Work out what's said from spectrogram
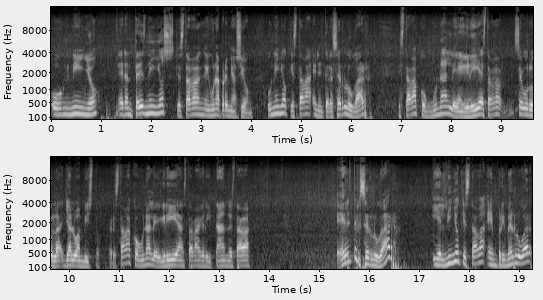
un niño, eran tres niños que estaban en una premiación. Un niño que estaba en el tercer lugar estaba con una alegría, estaba seguro ya lo han visto, pero estaba con una alegría, estaba gritando, estaba era el tercer lugar. Y el niño que estaba en primer lugar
